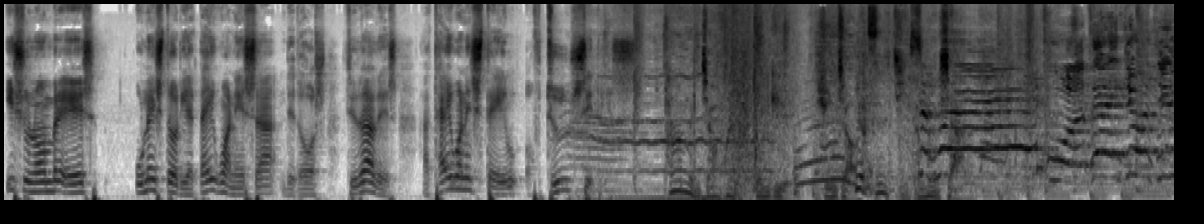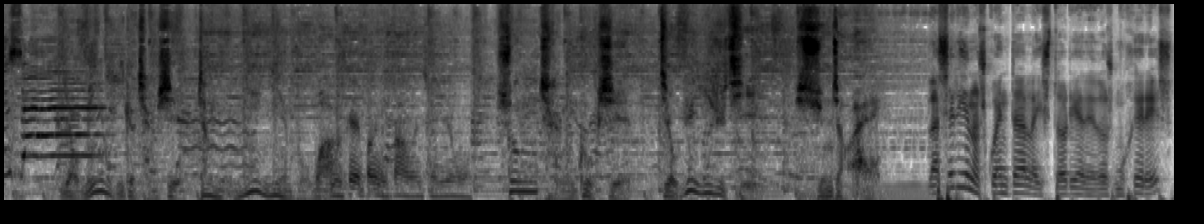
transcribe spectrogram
y su nombre es Una historia taiwanesa de dos ciudades, A Taiwanese Tale of Two Cities. La serie nos cuenta la historia de dos mujeres,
